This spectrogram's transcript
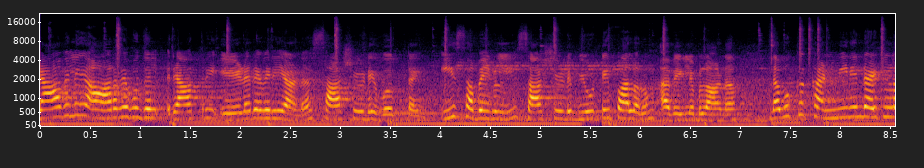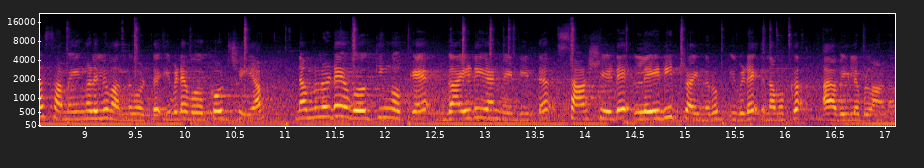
രാവിലെ ആറര മുതൽ രാത്രി ഏഴര വരെയാണ് സാഷയുടെ വർക്ക് ടൈം ഈ സമയങ്ങളിൽ സാഷയുടെ ബ്യൂട്ടി പാർലറും അവൈലബിൾ ആണ്. നമുക്ക് കൺവീനിയന്റ് ആയിട്ടുള്ള സമയങ്ങളിൽ വന്നുകൊണ്ട് ഇവിടെ വർക്കൗട്ട് ചെയ്യാം. നമ്മളുടെ വർക്കിംഗ് ഒക്കെ ഗൈഡ് ചെയ്യാൻ വേണ്ടിയിട്ട് സാഷയുടെ ലേഡി ട്രെയിനറും ഇവിടെ നമുക്ക് അവൈലബിൾ ആണ്.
